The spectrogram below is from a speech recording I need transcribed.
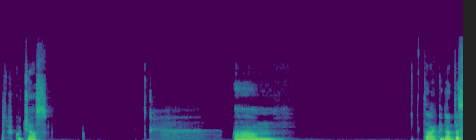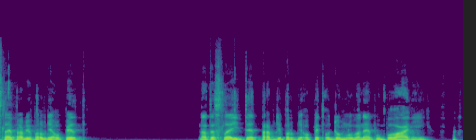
trošku čas. Um, tak, na Tesla je pravděpodobně opět na Tesla jde pravděpodobně opět o domluvené pumpování.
